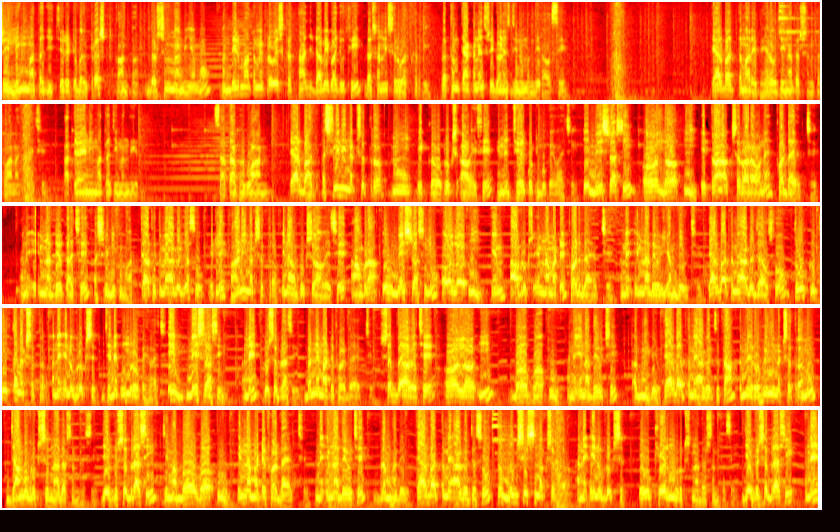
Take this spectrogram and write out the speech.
શ્રી લિંગ માતાજી charitable trust Kanpar. દર્શનના નિયમો. મંદિરમાં તમે પ્રવેશ કરતા જ ડાબી બાજુથી દર્શનની શરૂઆત કરવી. પ્રથમ ત્યાં કને શ્રી ગણેશજીનું મંદિર આવશે. ત્યારબાદ તમારે ભૈરવજીના દર્શન કરવાના થાય છે. કાત્યાયની માતાજી મંદિર. સાતા ભગવાન. ત્યારબાદ અશ્વિની નક્ષત્રનું એક વૃક્ષ આવે છે, એને ઝેર કોઠીબુ કહેવાય છે. એ મેષ રાશિ અ, લ, ઈ, એ ત્રણ અક્ષર વાળાઓને ફળદાયક છે. અને એમના દેવતા છે અશ્વિની કુમાર. ત્યાંથી તમે આગળ જશો એટલે ભાણી નક્ષત્ર. એના વૃક્ષ આવે છે આંગળા એવું મેષ રાશિનું અ, લ, ઈ. એમ આ વૃક્ષ એમના માટે ફળદાયક છે અને એમના દેવ યમદેવ છે. ત્યારબાદ તમે આગળ જાઓ છો તો કૃતિકા નક્ષત્ર અને એનું વૃક્ષ જેને ઉમરો કહેવાય છે. એ મેષ રાશિ અને વૃષભ રાશિ બંને માટે ફળદાયક છે. શબ્દ આવે છે અ, લ, ઈ, બ ભ ઉ અને એના દેવ છે અગ્નિદેવ. ત્યારબાદ તમે આગળ જતા તમને રોહિણી નક્ષત્રનું જાંબુ વૃક્ષના દર્શન થશે, જે વૃષભ રાશિ, જેમાં બ, વ, ઉ એમના માટે ફળદાયક છે અને એમના દેવ છે બ્રહ્મદેવ. ત્યારબાદ તમે આગળ જશો તો મૃગશીર્ષ નક્ષત્ર અને એનું વૃક્ષ, એવું ખેરનું વૃક્ષના દર્શન થશે, જે વૃષભ રાશિ અને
